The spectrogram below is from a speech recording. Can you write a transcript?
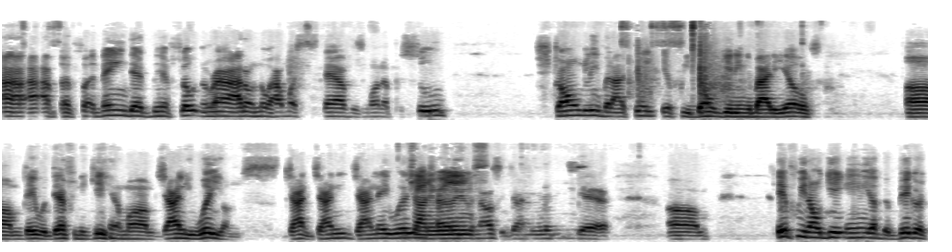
a, a, a, a name that's been floating around. I don't know how much staff is going to pursue strongly, but I think if we don't get anybody else, um, they would definitely get him um Johnny Williams. John Johnny Johnny Williams. Johnny Williams. Johnny Williams. Yeah. Um, if we don't get any of the bigger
